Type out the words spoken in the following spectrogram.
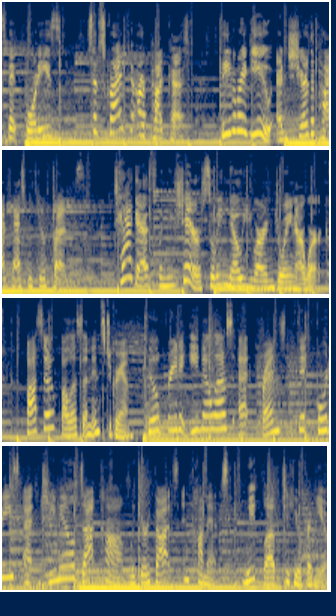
love Friends Fit 40s? Subscribe to our podcast, leave a review, and share the podcast with your friends. Tag us when you share so we know you are enjoying our work. Also, follow us on Instagram. Feel free to email us at friendsfit40s at gmail.com with your thoughts and comments. We'd love to hear from you.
